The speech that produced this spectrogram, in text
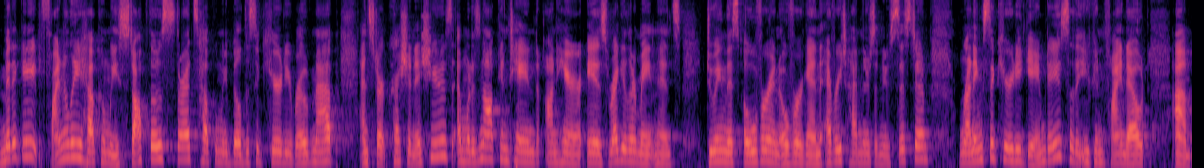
Mitigate, finally, how can we stop those threats? How can we build a security roadmap and start crushing issues? And what is not contained on here is regular maintenance, doing this over and over again every time there's a new system, running security game days so that you can find out, um,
